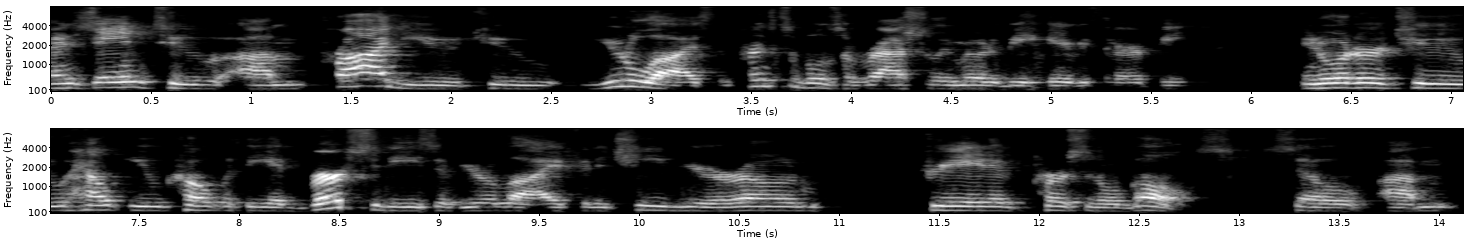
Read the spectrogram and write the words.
and is aimed to um, prod you to utilize the principles of rational emotive behavior therapy in order to help you cope with the adversities of your life and achieve your own creative personal goals. So um,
